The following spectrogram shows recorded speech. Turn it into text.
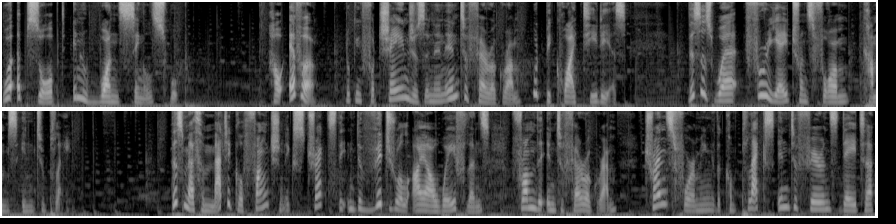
were absorbed in one single swoop. However, looking for changes in an interferogram would be quite tedious. This is where Fourier transform comes into play. This mathematical function extracts the individual IR wavelengths from the interferogram, transforming the complex interference data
